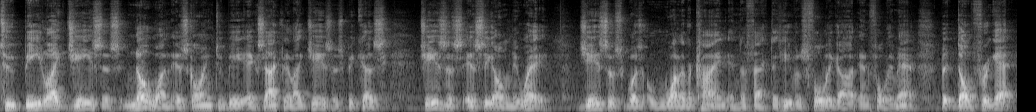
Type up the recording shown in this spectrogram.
To be like Jesus, no one is going to be exactly like Jesus because Jesus is the only way. Jesus was one of a kind in the fact that he was fully God and fully man. But don't forget,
